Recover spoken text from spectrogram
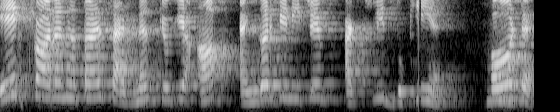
एक अच्छा। कारण होता है सैडनेस क्योंकि आप एंगर के नीचे एक्चुअली दुखी हैं हर्ट है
